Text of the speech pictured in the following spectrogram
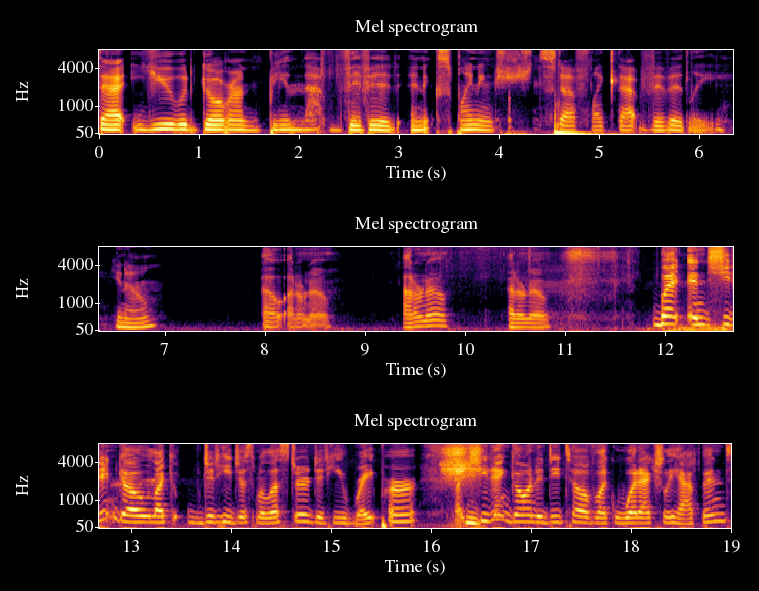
that you would go around being that vivid and explaining sh- stuff like that vividly. You know? Oh, I don't know. I don't know. I don't know. But and she didn't go like did he just molest her? Did he rape her? Like She- she didn't go into detail of like what actually happened,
